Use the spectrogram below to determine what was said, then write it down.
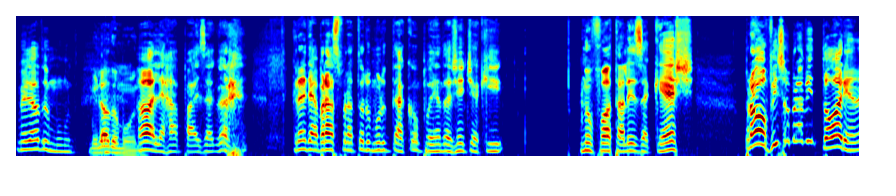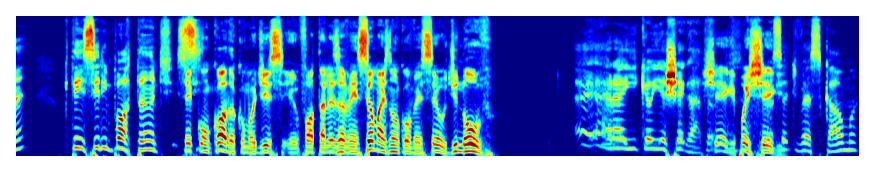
Melhor do mundo. Melhor do mundo. Olha, rapaz, agora, grande abraço pra todo mundo que tá acompanhando a gente aqui no Fortaleza Cash pra ouvir sobre a vitória, né? O que tem sido importante. Você Se- concorda, como eu disse? O Fortaleza venceu, mas não convenceu? De novo? Era aí que eu ia chegar. tá? Chegue, Se- pois Se chegue. você tivesse calma.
